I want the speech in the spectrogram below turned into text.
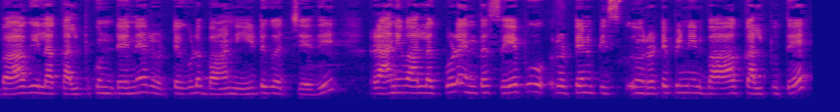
బాగా ఇలా కలుపుకుంటేనే రొట్టె కూడా బాగా నీట్గా వచ్చేది. రాని వాళ్ళకు కూడా ఎంతసేపు రొట్టెని పిసుకు రొట్టె పిండిని బాగా కలిపితే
